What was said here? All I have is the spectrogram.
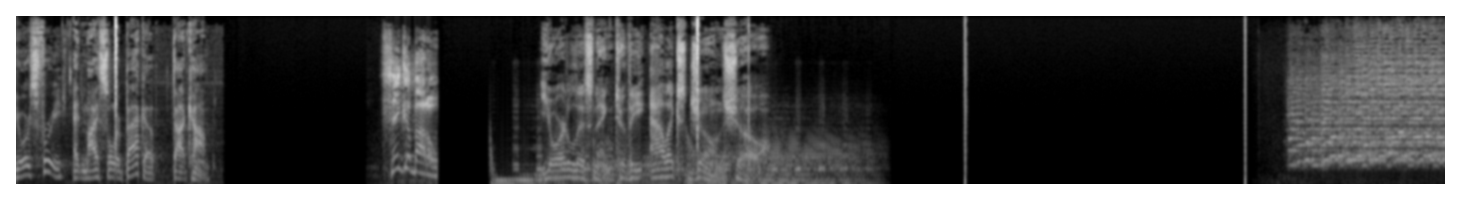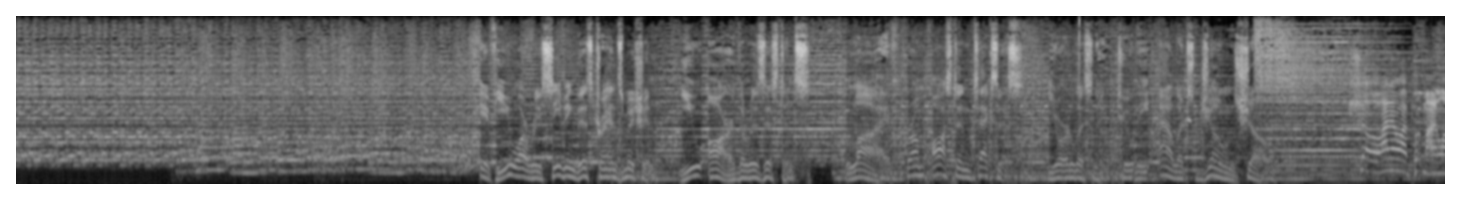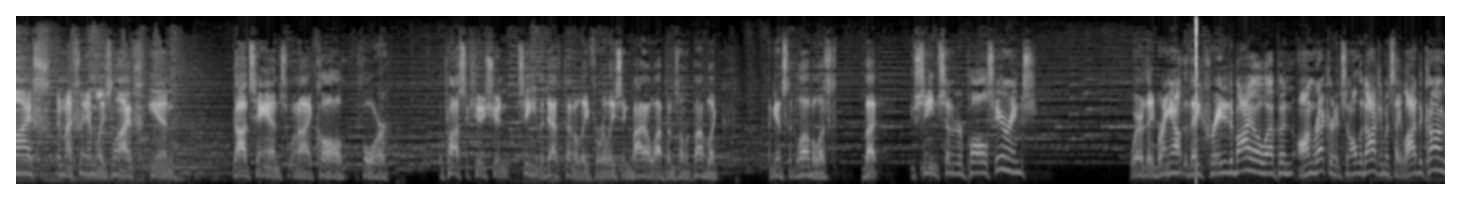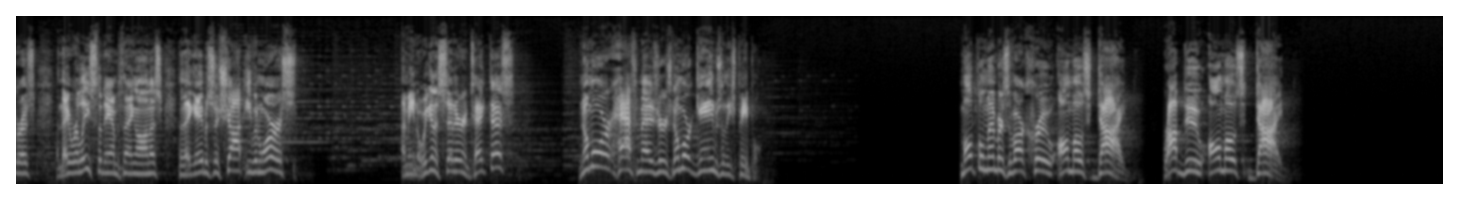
Yours free at mysolarbackup.com. Think about a You're listening to The Alex Jones Show. If you are receiving this transmission, you are the resistance. Live from Austin, Texas, you're listening to The Alex Jones Show. So I know I put my life and my family's life in God's hands when I call for the prosecution seeking the death penalty for releasing bioweapons on the public against the globalist. But you've seen Senator Paul's hearings where they bring out that they created a bioweapon on record. It's in all the documents. They lied to Congress and they released the damn thing on us and they gave us a shot even worse. I mean, are we going to sit here and take this? No more half measures, no more games with these people. Multiple members of our crew almost died. Rob Dew almost died.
